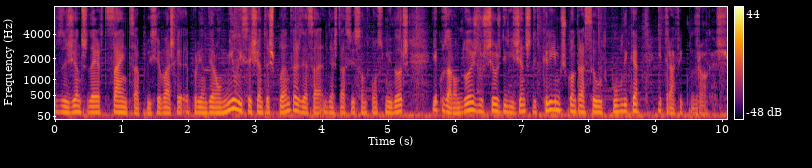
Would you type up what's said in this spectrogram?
Os agentes da Ertzaintz, a Polícia Basca, apreenderam 1.600 plantas dessa, desta Associação de Consumidores e acusaram dois dos seus dirigentes de crimes contra a saúde pública e tráfico de drogas.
